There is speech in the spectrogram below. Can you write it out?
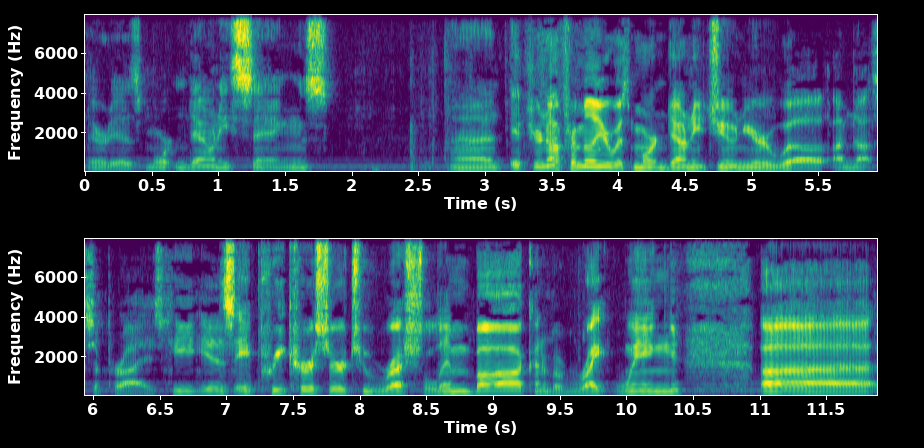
There it is, Morton Downey Sings. And if you're not familiar with Morton Downey Jr., well, I'm not surprised. He is a precursor to Rush Limbaugh, kind of a right wing uh, uh,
